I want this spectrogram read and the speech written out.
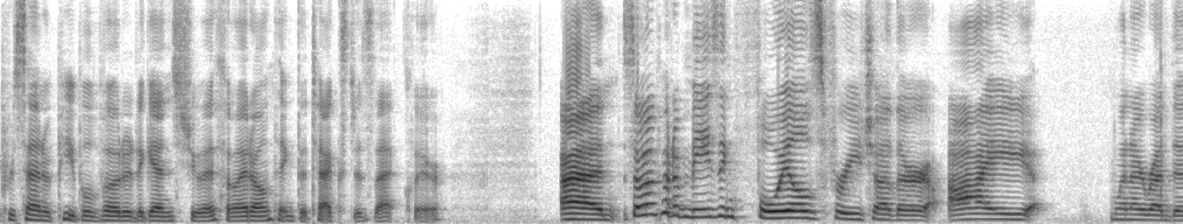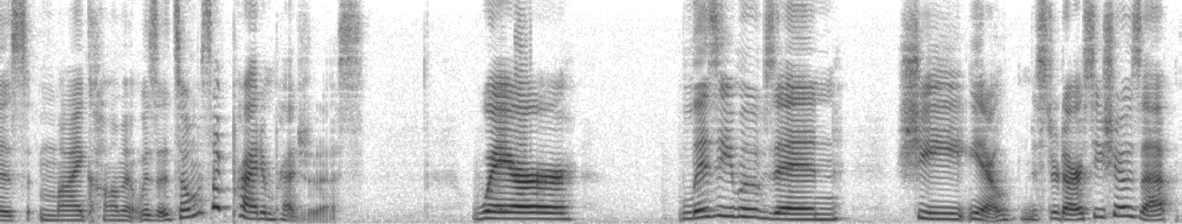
percent of people voted against you, so I don't think the text is that clear. Um, someone put amazing foils for each other. I, when I read this, my comment was it's almost like Pride and Prejudice, where Lizzie moves in. She, you know, Mr. Darcy shows up.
